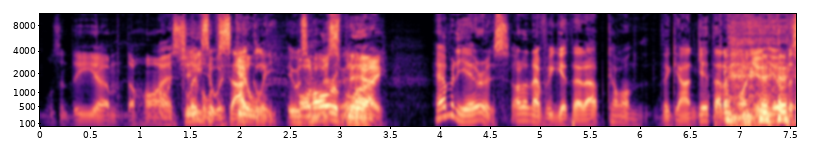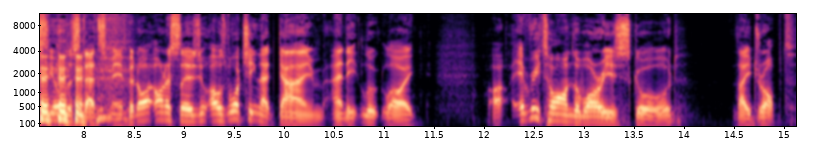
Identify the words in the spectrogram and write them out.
It wasn't the um, the highest geez, level it of was skill ugly. It was on horrible. display. How many errors? I don't know if we can get that up. Come on, the gun, get that up on you. You're the, you're the stats man. But I, honestly, I was, I was watching that game, and it looked like uh, every time the Warriors scored, they dropped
